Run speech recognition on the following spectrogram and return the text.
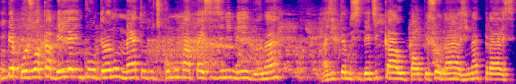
E depois eu acabei encontrando um método de como matar esses inimigos, né? A gente temos que se dedicar, upar o personagem atrás.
